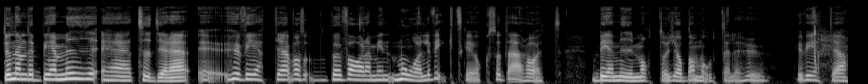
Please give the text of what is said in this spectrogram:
Du nämnde BMI eh, tidigare. Eh, hur vet jag vad bör vara min målvikt? Ska jag också där ha ett BMI-mått att jobba mot? Eller hur, hur vet jag?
